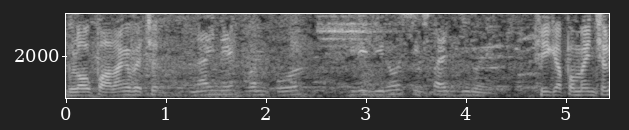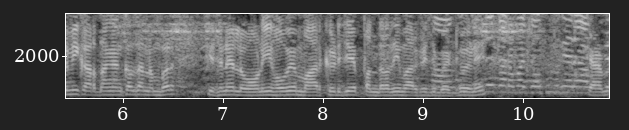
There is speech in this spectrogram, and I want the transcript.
ਬਲੌਗ ਪਾ ਦਾਂਗੇ ਵਿੱਚ। 9814306508 ਠੀਕ ਹੈ ਆਪਾਂ ਮੈਂਸ਼ਨ ਵੀ ਕਰ ਦਾਂਗੇ ਅੰਕਲ ਦਾ ਨੰਬਰ ਕਿਸੇ ਨੇ ਲਵਾਉਣੀ ਹੋਵੇ ਮਾਰਕੀਟ 'ਚ 15 ਦੀ ਮਾਰਕੀਟ 'ਚ ਬੈਠੇ ਹੋਏ ਨੇ। ਕਰਵਾ ਚੌਥ ਵਗੈਰਾ ਕੈਮ-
